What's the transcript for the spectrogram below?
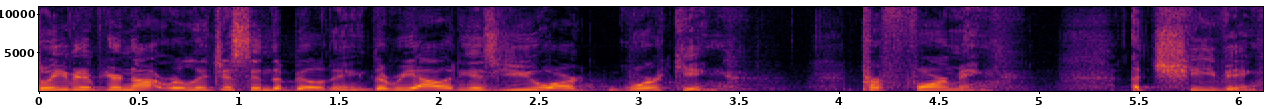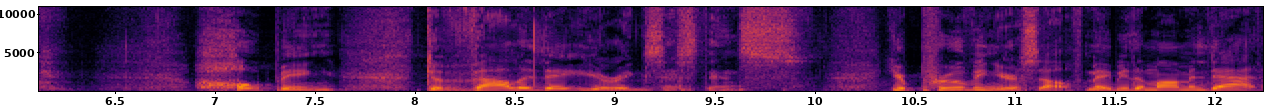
So even if you're not religious in the building, the reality is you are working, performing, achieving, hoping to validate your existence. You're proving yourself, maybe to mom and dad.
